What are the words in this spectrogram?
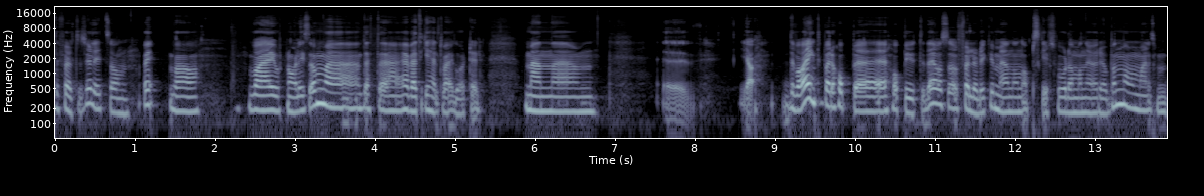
det føltes jo litt sånn Oi, hva hva jeg gjort nå, liksom. Eh, dette, jeg vet ikke helt hva jeg går til. Men ja. Det var egentlig bare å hoppe, hoppe, ut i det, og så følger du ikke med noen oppskrift for hvordan man gjør jobben. Man må liksom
